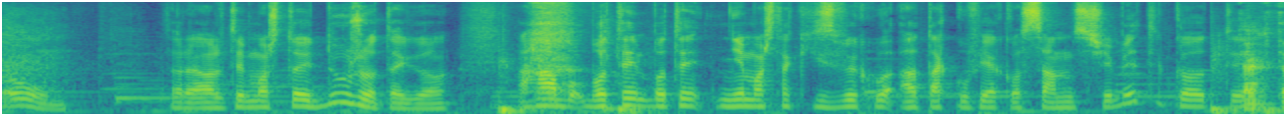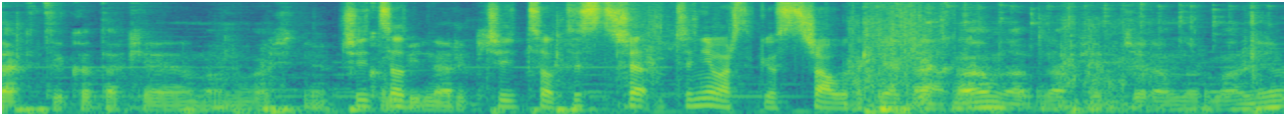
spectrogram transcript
Boom. Dobra, ale ty masz tutaj dużo tego. Aha, bo, bo, ty, bo ty nie masz takich zwykłych ataków jako sam z siebie, tylko ty... Tak, tak, tylko takie mam właśnie Czyli co, kombinerki. czyli co, ty, strze- ty nie masz takiego strzału takiego jak ja, Tak mam, na, napierdzielam normalnie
